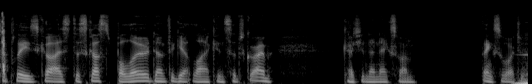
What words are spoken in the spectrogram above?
So please, guys, discuss below. Don't forget like and subscribe. Catch you in the next one. Thanks for watching.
